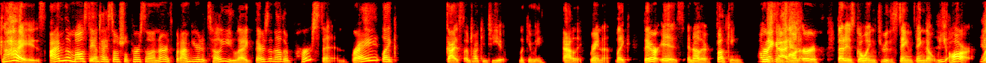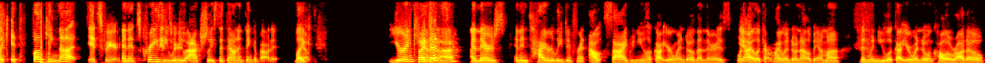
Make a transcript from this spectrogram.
guys i'm the most antisocial person on earth but i'm here to tell you like there's another person right like guys i'm talking to you look at me Allie, Raina, like there is another fucking oh person oh on earth that is going through the same thing that we are. Yeah. Like it's fucking nuts. It's weird. And it's crazy it's when weird. you actually sit down and think about it. Like yep you're in Canada and there's an entirely different outside when you look out your window than there is when yeah. I look out my window in Alabama, than when you look out your window in Colorado,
